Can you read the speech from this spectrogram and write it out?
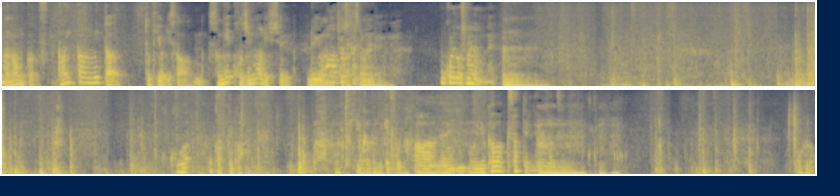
でもなんか、外観見た時よりさ、すげえこじんまりしてるような気がするんだよね。もうこれでおしまいだもんね。うん。ここがお勝手か。ほんと床が抜けそうだ。ああでねもう床は腐ってるねうん。完全にお風呂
